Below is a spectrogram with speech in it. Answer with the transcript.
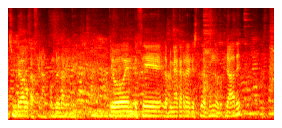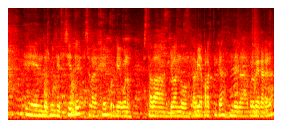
es un tema vocacional completamente. Yo empecé, la primera carrera que estuve haciendo era ADE, en 2017 se la dejé porque bueno, estaba llevando la vía práctica de la propia carrera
